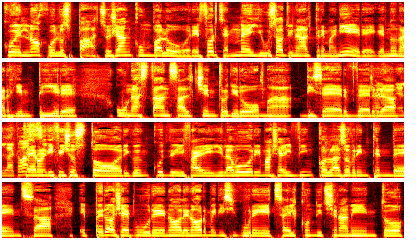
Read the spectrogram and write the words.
quel, no, quello spazio c'è anche un valore, forse è meglio usato in altre maniere che non a riempire una stanza al centro di Roma di server, cioè, classe... che è un edificio storico in cui devi fare i lavori, ma c'è il vincolo della sovrintendenza e però c'è pure no, le norme di sicurezza, il condizionamento,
